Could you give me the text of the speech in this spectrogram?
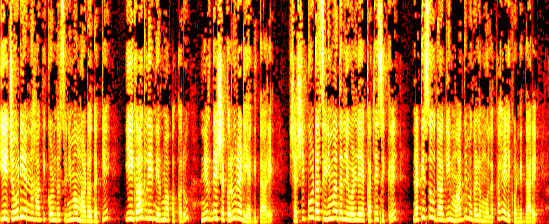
ಈ ಜೋಡಿಯನ್ನ ಹಾಕಿಕೊಂಡು ಸಿನಿಮಾ ಮಾಡೋದಕ್ಕೆ ಈಗಾಗಲೇ ನಿರ್ಮಾಪಕರು, ನಿರ್ದೇಶಕರು ರೆಡಿಯಾಗಿದ್ದಾರೆ. ಶಶಿ ಕೂಡ ಸಿನಿಮಾದಲ್ಲಿ ಒಳ್ಳೆಯ ಕತೆ ಸಿಕ್ಕರೆ ನಟಿಸುವುದಾಗಿ ಮಾಧ್ಯಮಗಳ ಮೂಲಕ ಹೇಳಿಕೊಂಡಿದ್ದಾರೆ.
